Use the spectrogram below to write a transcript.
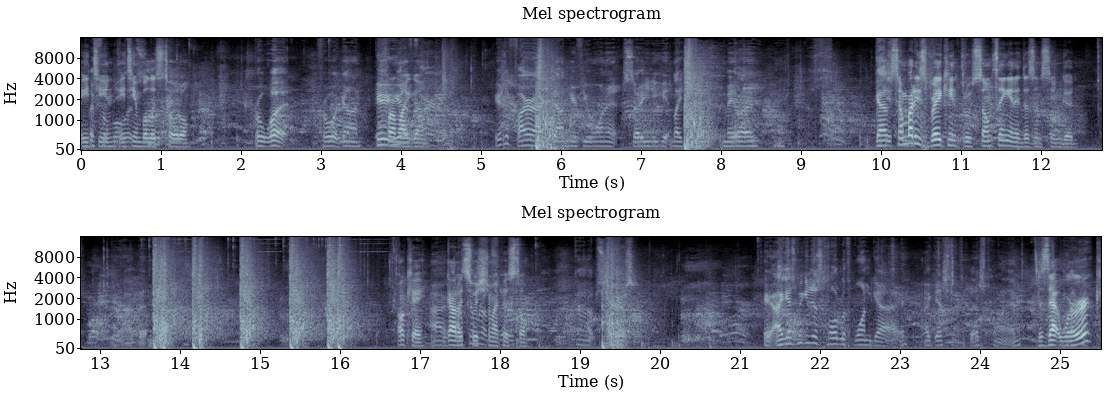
18, bullets. 18 bullets total. For what? For what gun? Here, For my gun. Here's a fire axe down here if you want it. So you need to get like melee. Guys, See, somebody's breaking through something and it doesn't seem good. Okay, Alright, gotta switch to my pistol. Coming upstairs. Here, I guess we can just hold with one guy. I guess that's the best plan. Does that work?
